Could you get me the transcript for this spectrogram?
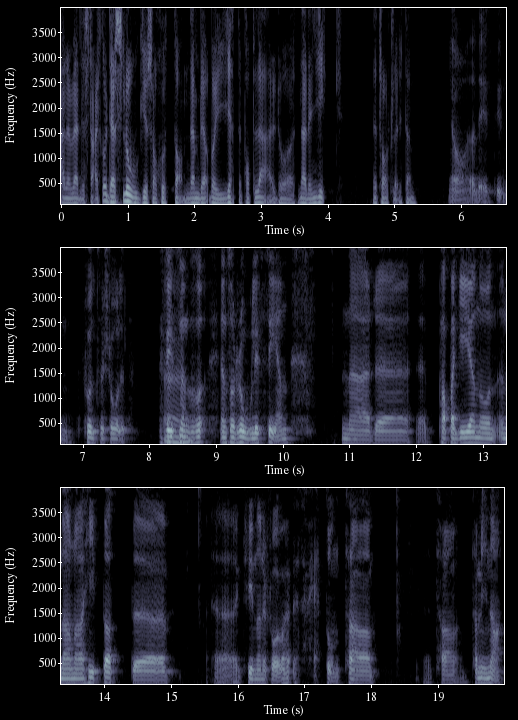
den är väldigt stark. Och den slog ju som 17, den blev- var ju jättepopulär då när den gick, med Trollflöjten. Ja, det är fullt förståeligt. Det finns en så, en så rolig scen när eh, Papageno, när han har hittat eh, eh, kvinnan ifrån, vad hette hon? Ta, ta, Tamina.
